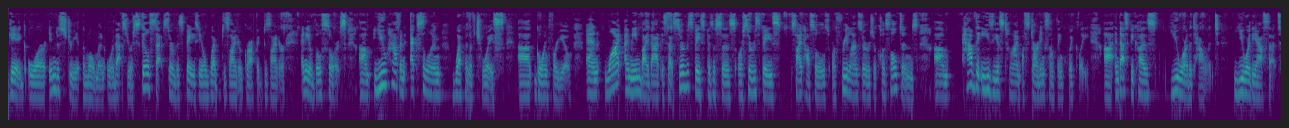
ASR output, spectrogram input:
gig or industry at the moment, or that's your skill set, service based, you know, web designer, graphic designer, any of those sorts, um, you have an excellent weapon of choice uh, going for you. And why I mean by that is that service based businesses or service based side hustles or freelancers or consultants um, have the easiest time of starting something quickly. Uh, and that's because you are the talent. You are the asset.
